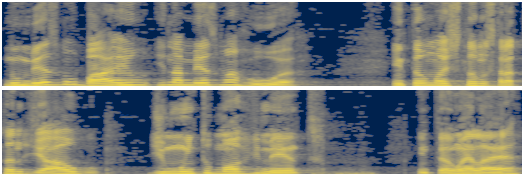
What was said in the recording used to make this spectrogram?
no mesmo bairro e na mesma rua. Então nós estamos tratando de algo de muito movimento. Então ela é,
